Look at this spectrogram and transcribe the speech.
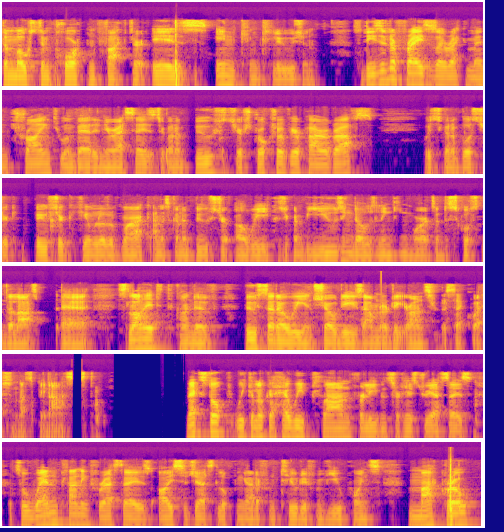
the most important factor is in conclusion. So these are the phrases I recommend trying to embed in your essays. They're going to boost your structure of your paragraphs, which is going to boost your boost your cumulative mark, and it's going to boost your OE because you're going to be using those linking words I discussed in the last uh, slide to kind of boost that OE and show the examiner that you're answering the set question that's been asked. Next up, we can look at how we plan for Leaving Cert History essays. So when planning for essays, I suggest looking at it from two different viewpoints. Macro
